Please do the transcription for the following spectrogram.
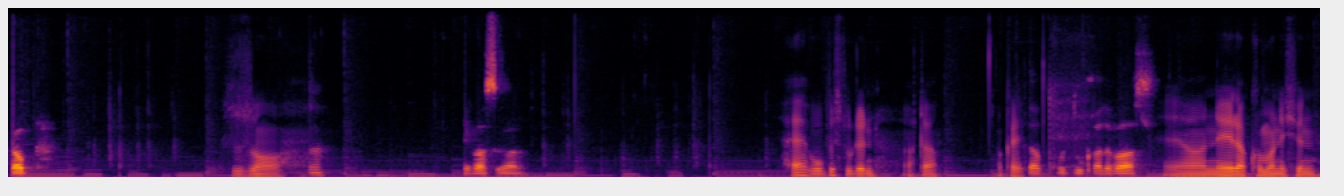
Stopp. So. Hier warst du gerade. Hä, wo bist du denn? Ach da. Okay. Da, wo du gerade warst. Ja, nee, da kommen wir nicht hin.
